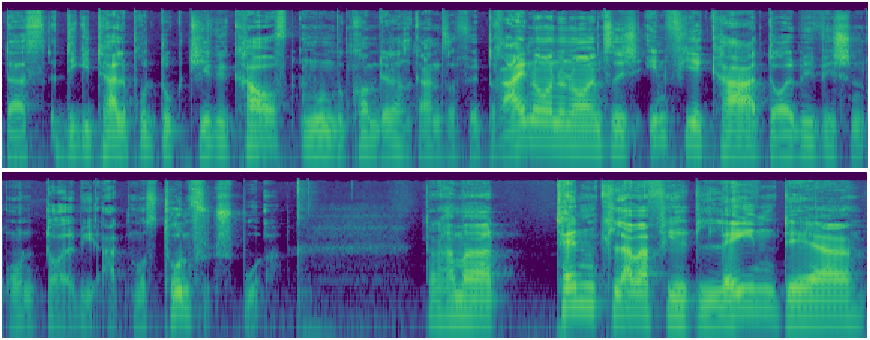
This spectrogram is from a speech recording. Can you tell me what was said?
das digitale Produkt hier gekauft. Nun bekommt ihr das Ganze für 3,99 in 4K, Dolby Vision und Dolby Atmos Tonspur. Dann haben wir 10 Cloverfield Lane, der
